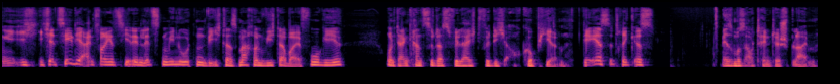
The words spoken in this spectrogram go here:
Ich, ich erzähle dir einfach jetzt hier in den letzten Minuten, wie ich das mache und wie ich dabei vorgehe. Und dann kannst du das vielleicht für dich auch kopieren. Der erste Trick ist, es muss authentisch bleiben.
